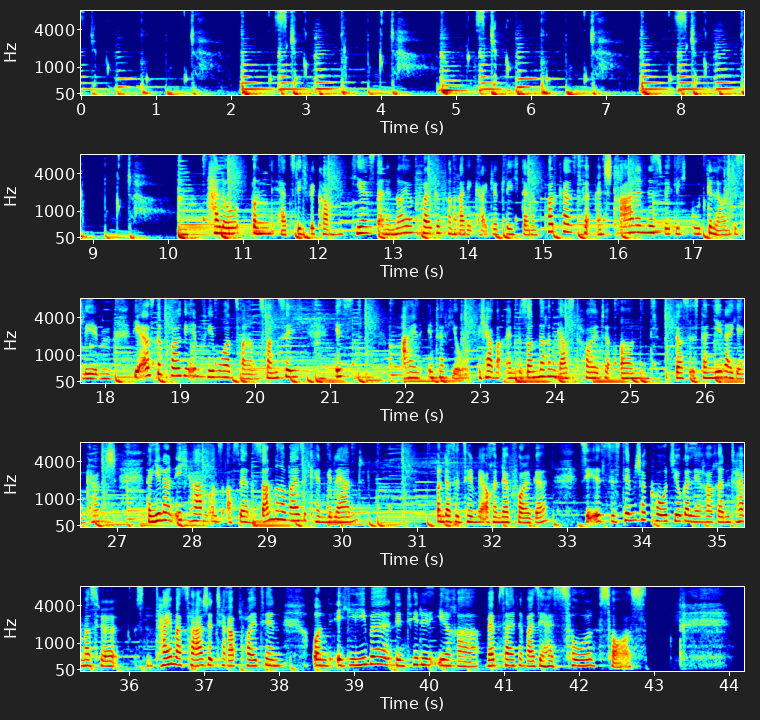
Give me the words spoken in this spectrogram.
Hallo und herzlich willkommen. Hier ist eine neue Folge von Radikal Glücklich, deinem Podcast für ein strahlendes, wirklich gut gelauntes Leben. Die erste Folge im Februar 2022 ist ein Interview. Ich habe einen besonderen Gast heute und das ist Daniela Jenkatsch. Daniela und ich haben uns auf sehr besondere Weise kennengelernt und das erzählen wir auch in der Folge. Sie ist systemischer Coach, Yogalehrerin, Thai-Massage-Therapeutin und ich liebe den Titel ihrer Webseite, weil sie heißt Soul Source.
